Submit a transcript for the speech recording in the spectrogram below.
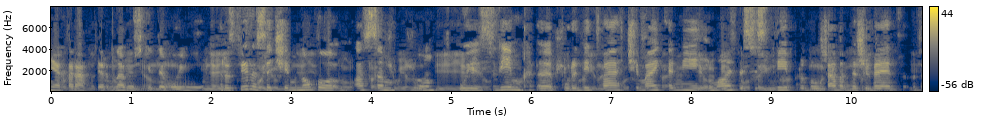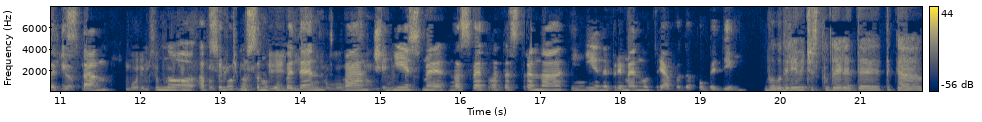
империалистичния характер на руските войни. Разбира се, че много аз съм уязвим поради това, че майка ми и моите сестри продължават да живеят в Дагестан, но абсолютно съм убеден в това, че ние сме на светлата страна и ние непременно трябва да победим. Благодаря ви, че споделяте така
